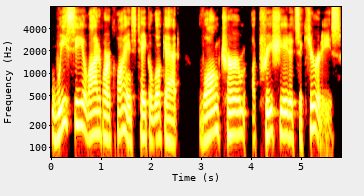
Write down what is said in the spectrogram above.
We see a lot of our clients take a look at long term appreciated securities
